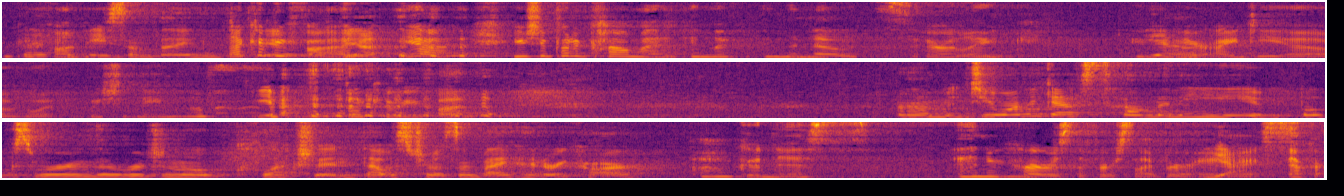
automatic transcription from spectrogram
That fun. could be something. That could be fun. Yeah. yeah. You should put a comment in the in the notes or like Yeah. your idea of what we should name them. Yeah. that could be fun. Um, do you want to guess how many books were in the original collection that was chosen by Henry Carr? Oh goodness. Henry Carr was the first librarian. right? Yes. Okay.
